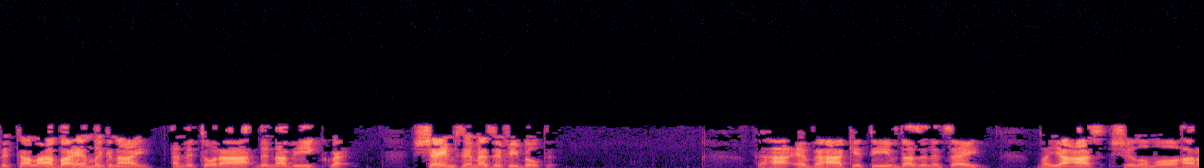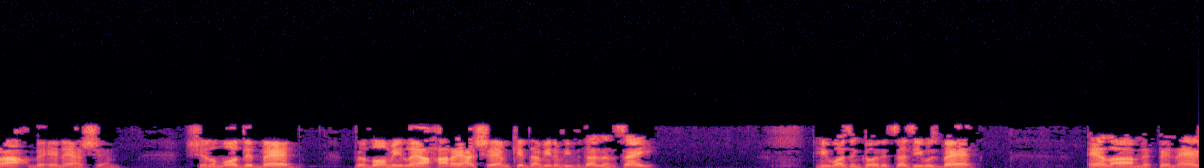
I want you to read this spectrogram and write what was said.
V'tala b'hem l'gnai, and the Torah, the Navi, shames him as if he built it. V'ha ketiv, doesn't it say, Vayas Shlomo hara be'enei Hashem, Shlomo did bad. Velo mileh hare Hashem ke David Aviv. It doesn't say he wasn't good. It says he was bad. Ela mepeneh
